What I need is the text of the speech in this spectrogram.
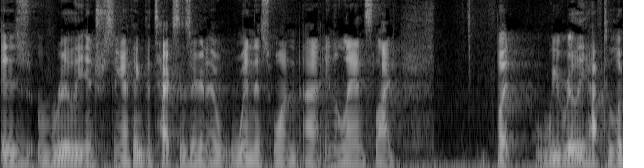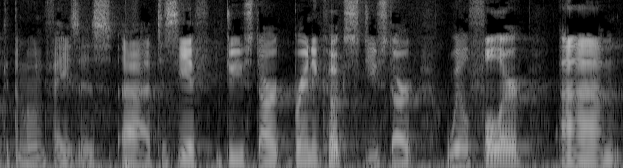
is really interesting. I think the Texans are going to win this one uh, in a landslide, but we really have to look at the moon phases uh, to see if do you start Brandin Cooks, do you start Will Fuller, um,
